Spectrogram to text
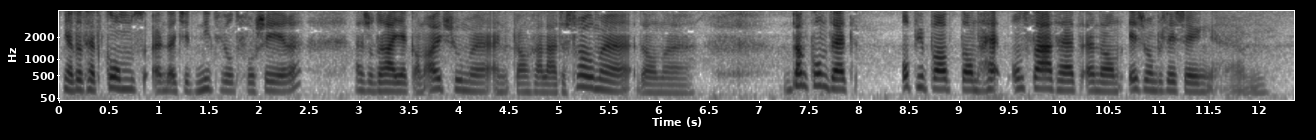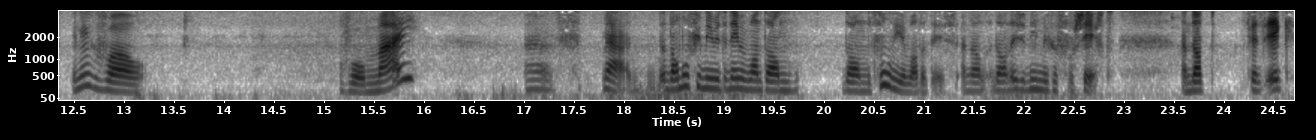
ja, dat het komt en dat je het niet wilt forceren. En zodra je kan uitzoomen en kan gaan laten stromen, dan, uh, dan komt het op je pad, dan ontstaat het en dan is zo'n beslissing um, in ieder geval voor mij. Uh, ja, dan hoef je hem niet meer te nemen, want dan, dan voel je wat het is. En dan, dan is het niet meer geforceerd. En dat vind ik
